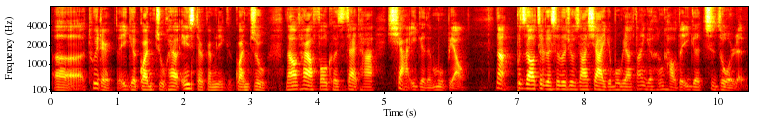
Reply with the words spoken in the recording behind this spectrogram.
呃 Twitter 的一个关注，还有 Instagram 的一个关注，然后他要 focus 在他下一个的目标。那不知道这个是不是就是他下一个目标，当一个很好的一个制作人？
